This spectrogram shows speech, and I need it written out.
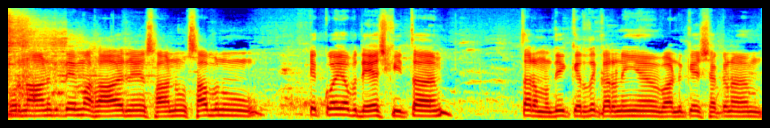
ਗੁਰੂ ਨਾਨਕ ਦੇਵ ਮਹਾਰਾਜ ਨੇ ਸਾਨੂੰ ਸਭ ਨੂੰ ਇੱਕੋ ਹੀ ਉਪਦੇਸ਼ ਕੀਤਾ ਹੈ, ਧਰਮ ਦੀ ਕਿਰਤ ਕਰਨੀ ਹੈ, ਵੰਡ ਕੇ ਛਕਣਾ ਹੈ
